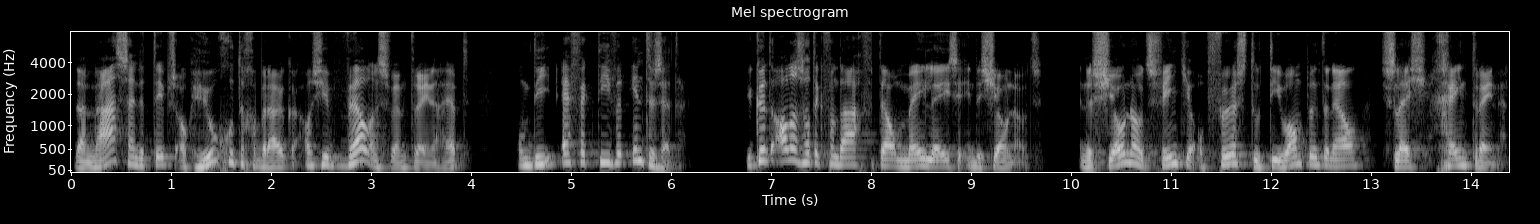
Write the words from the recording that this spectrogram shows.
Daarnaast zijn de tips ook heel goed te gebruiken als je wel een zwemtrainer hebt, om die effectiever in te zetten. Je kunt alles wat ik vandaag vertel meelezen in de show notes. En de show notes vind je op first2t1.nl slash geen trainer.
